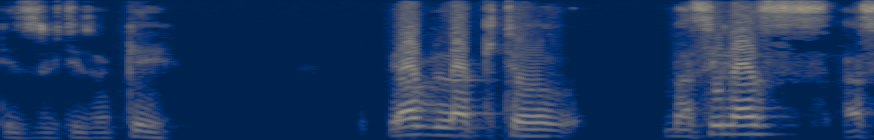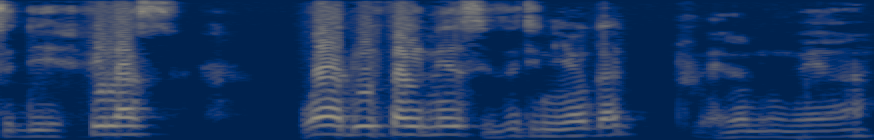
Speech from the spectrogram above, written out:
it is, it is okay. We have lactobacillus acidophilus. Where do we find this? Is it in yogurt? I don't know where.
